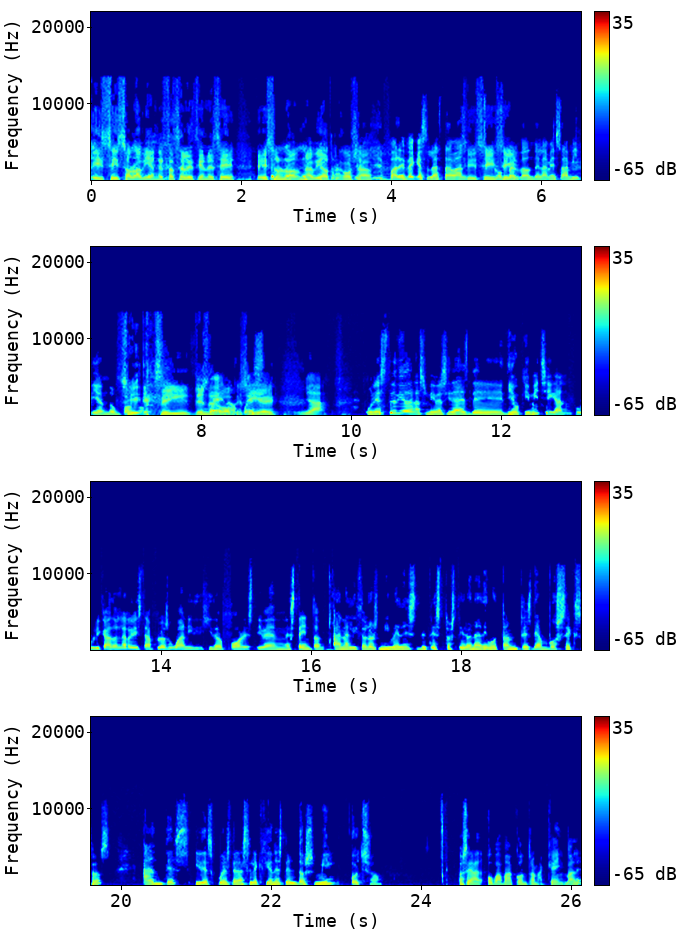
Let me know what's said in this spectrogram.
y si solo habían estas elecciones, ¿eh? eso, no, había otra cosa. Parece que se la estaban, con perdón de la mesa, midiendo un poco. Sí, desde luego que sí. Pues, ¿eh? Ya. Un estudio de las universidades de Duke y Michigan, publicado en la revista Plus One y dirigido por Steven Stanton, analizó los niveles de testosterona de votantes de ambos sexos antes y después de las elecciones del 2008. O sea, Obama contra McCain, ¿vale?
